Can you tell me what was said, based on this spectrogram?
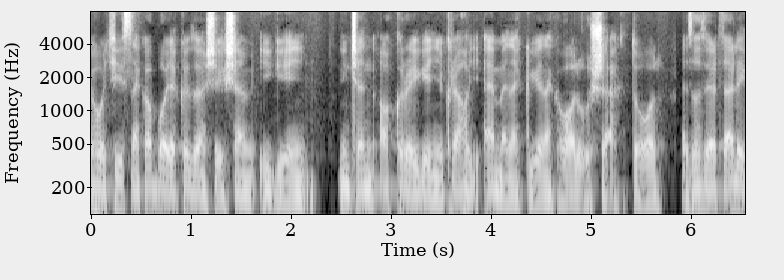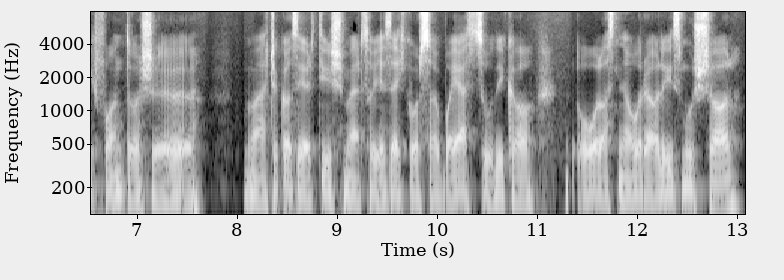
hogy hisznek abban, hogy a közönség sem igény, nincsen akkora igényük rá, hogy elmeneküljenek a valóságtól. Ez azért elég fontos már csak azért is, mert hogy ez egy korszakban játszódik a olasz neorealizmussal,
